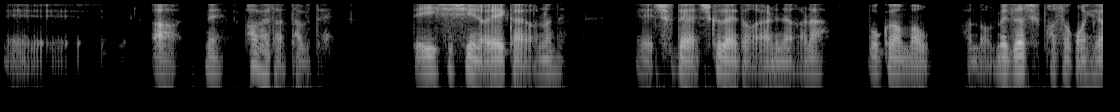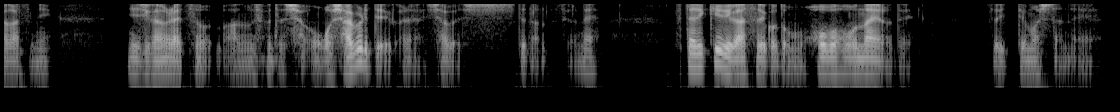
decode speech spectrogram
えー、あ、ね、パフェ食べて、で、ECC の英会話のね、えー、宿題、宿題とかやりながら、僕は、まあ、あの珍しくパソコン開かずに、2時間ぐらいつあの娘としゃおしゃべりというかね、しゃべしてたんですよね。二人きりでガスト行くこともほぼほぼないので、そう言ってましたね。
